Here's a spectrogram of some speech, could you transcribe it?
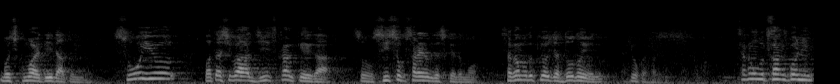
持ち込まれていたという、そういう私は事実関係がそう推測されるんですけれども、坂本教授はどのように評価されますか？坂本参考人。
